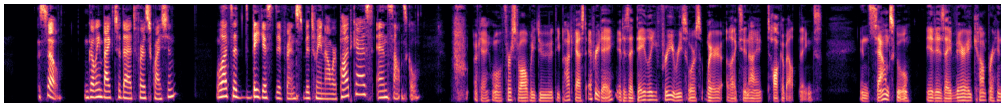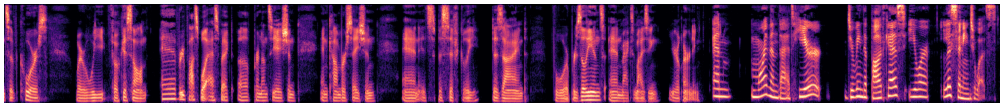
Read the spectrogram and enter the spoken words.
So, going back to that first question, what's the biggest difference between our podcast and Sound School? Okay, well, first of all, we do the podcast every day. It is a daily free resource where Alexia and I talk about things. In Sound School, it is a very comprehensive course where we focus on every possible aspect of pronunciation and conversation, and it's specifically designed for Brazilians and maximizing your learning. And more than that, here during the podcast, you are listening to us.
